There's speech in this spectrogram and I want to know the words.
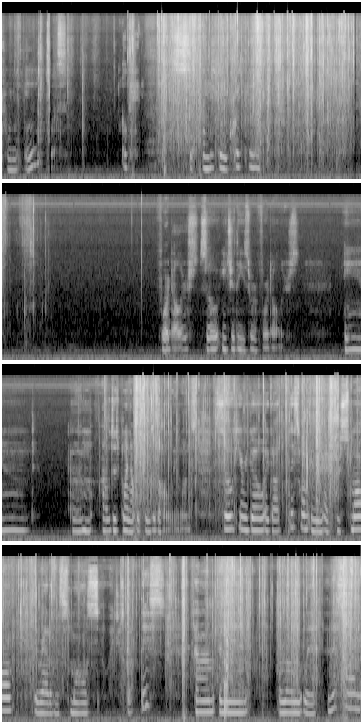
28 plus Okay, so I'm just gonna quickly four dollars. So each of these were four dollars, and um, I'll just point out which ones are the Halloween ones. So here we go. I got this one in an extra small. They were out of a small, so I just got this. Um, and then along with this one,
